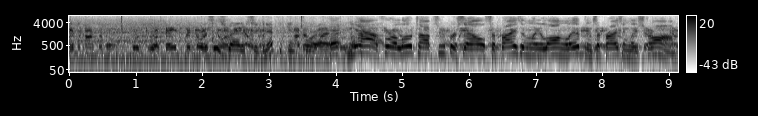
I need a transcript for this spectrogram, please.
If possible, move to a basement or This is rather significant for Uh, a. yeah, for a low top supercell, surprisingly long lived and surprisingly strong.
